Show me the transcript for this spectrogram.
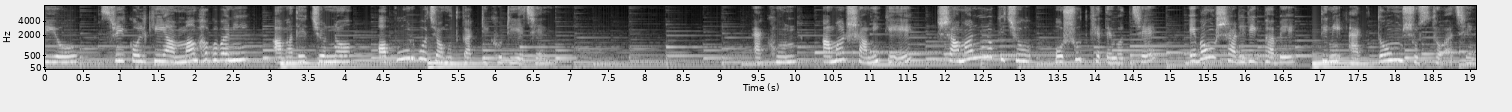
প্রিয় শ্রী কলকি আম্মা ভগবানী আমাদের জন্য অপূর্ব চমৎকারটি ঘটিয়েছেন। এখন আমার স্বামীকে সামান্য কিছু ওষুধ খেতে হচ্ছে এবং শারীরিকভাবে তিনি একদম সুস্থ আছেন।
